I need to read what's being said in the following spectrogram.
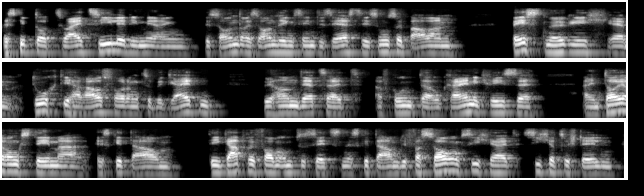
Es gibt dort zwei Ziele, die mir ein besonderes Anliegen sind. Das erste ist, unsere Bauern bestmöglich ähm, durch die Herausforderungen zu begleiten. Wir haben derzeit aufgrund der Ukraine-Krise ein Teuerungsthema. Es geht darum, die GAP-Reform umzusetzen. Es geht darum, die Versorgungssicherheit sicherzustellen.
